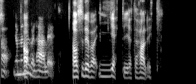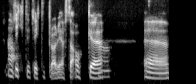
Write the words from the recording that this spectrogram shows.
Ja, ja men Ja. det är väl härligt. Alltså det var jätte, jättehärligt. Ja. riktigt, riktigt bra resa. Och, eh, Ja. Eh,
